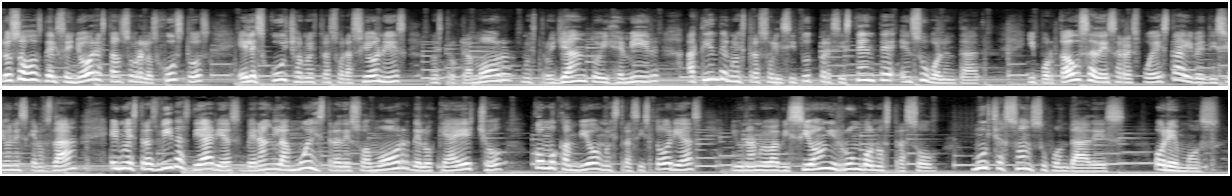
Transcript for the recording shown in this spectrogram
Los ojos del Señor están sobre los justos, Él escucha nuestras oraciones, nuestro clamor, nuestro llanto y gemir, atiende nuestra solicitud persistente en su voluntad. Y por causa de esa respuesta y bendiciones que nos da, en nuestras vidas diarias verán la muestra de su amor, de lo que ha hecho, cómo cambió nuestras historias y una nueva visión y rumbo nos trazó. Muchas son sus bondades. Oremos.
